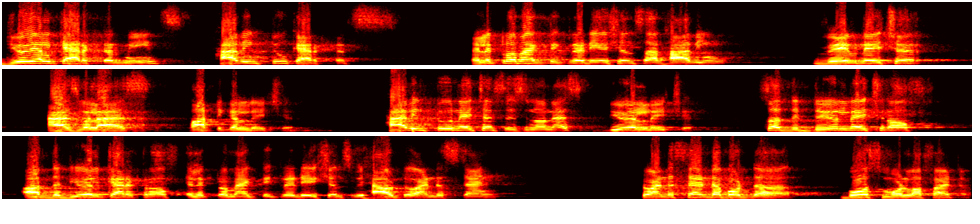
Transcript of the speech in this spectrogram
Dual character means having two characters. Electromagnetic radiations are having wave nature as well as particle nature. Having two natures is known as dual nature. So the dual nature of or the dual character of electromagnetic radiations we have to understand to understand about the Bohr's model of atom.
